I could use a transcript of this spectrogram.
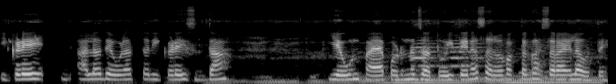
इकडे आलं देवळात तर इकडे सुद्धा येऊन पाया पडूनच जातो. इथे ना सर्व फक्त घसरायला होते.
